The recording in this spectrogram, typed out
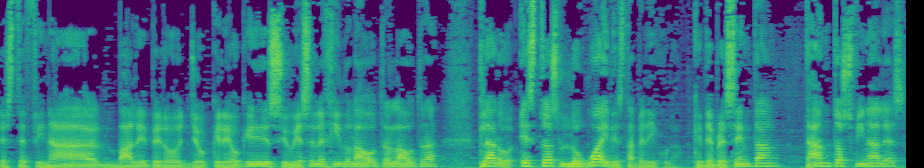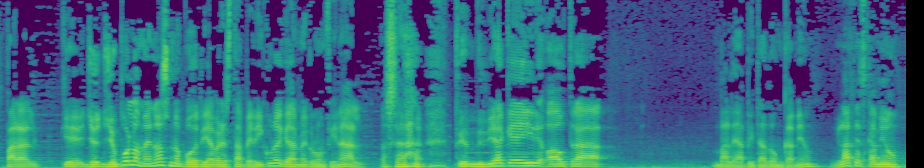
este final vale, pero yo creo que si hubiese elegido la otra, la otra... Claro, esto es lo guay de esta película, que te presentan tantos finales para el que yo, yo por lo menos no podría ver esta película y quedarme con un final. O sea, tendría que ir a otra... Vale, ha pitado un camión. Gracias, camión.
